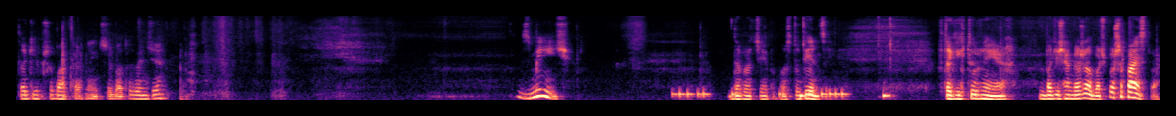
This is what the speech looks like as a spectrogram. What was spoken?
w takich przypadkach, no i trzeba to będzie zmienić. Dawać je po prostu więcej w takich turniejach. Bardziej się angażować. Proszę Państwa,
